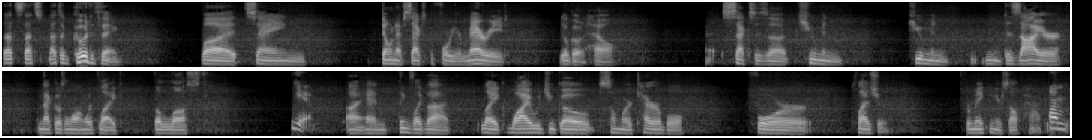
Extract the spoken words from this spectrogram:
That's that's that's a good thing. But saying don't have sex before you're married, you'll go to hell. Sex is a human human desire and that goes along with like the lust. Yeah. Uh, and things like that. Like, why would you go somewhere terrible for pleasure, for making yourself happy? Um,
